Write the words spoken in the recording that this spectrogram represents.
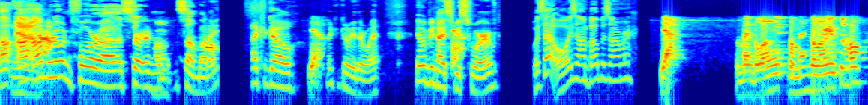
Uh, Yeah. I, I'm rooting for uh, a certain Mhm. somebody. I could go. Yeah. I could go either way. It would be nice to be swerved. Was that always on Boba's armor? Yeah, the Mandalorian, the Mandalorian symbol.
